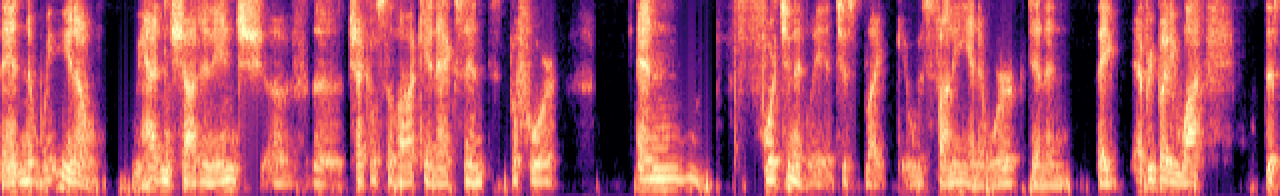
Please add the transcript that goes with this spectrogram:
They hadn't, we, you know, we hadn't shot an inch of the Czechoslovakian accent before, and fortunately, it just like it was funny and it worked, and then they everybody watched. The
